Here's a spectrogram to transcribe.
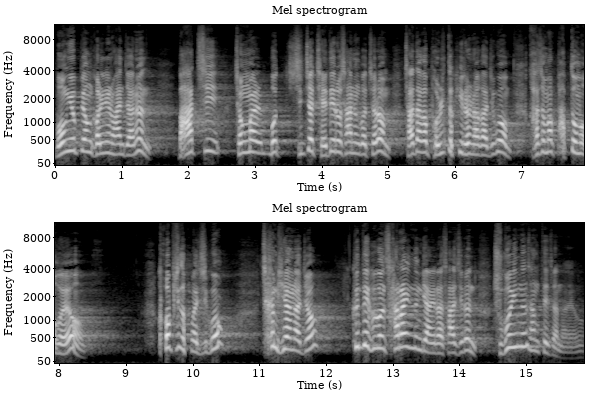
몽유병 걸린 환자는 마치 정말 뭐 진짜 제대로 사는 것처럼 자다가 벌떡 일어나가지고 가서 막 밥도 먹어요. 커피도 마시고 참 희한하죠? 근데 그건 살아있는 게 아니라 사실은 죽어 있는 상태잖아요.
